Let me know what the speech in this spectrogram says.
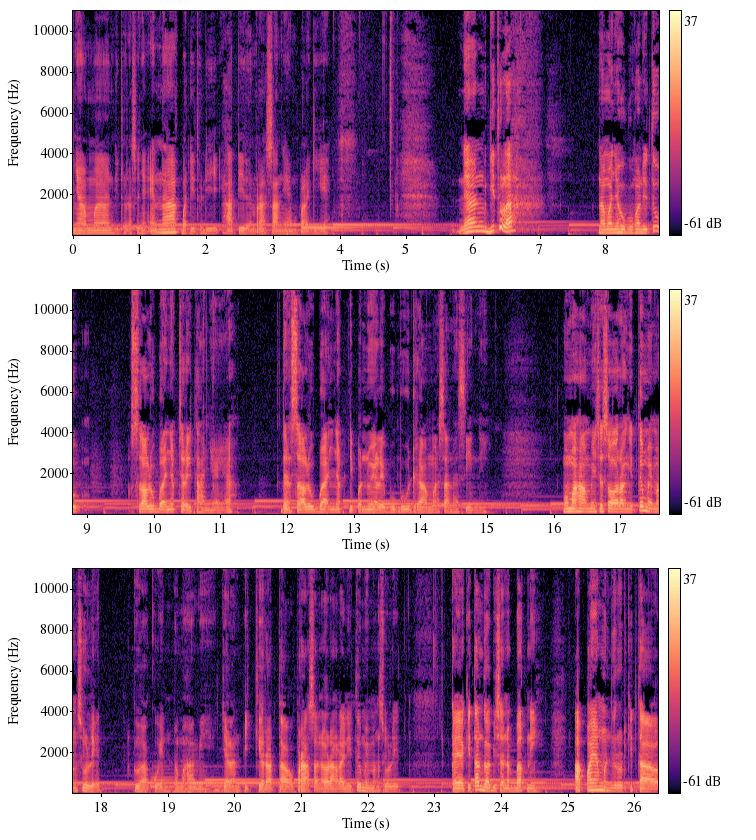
nyaman gitu, rasanya enak banget gitu di hati dan perasaannya apalagi ya. dan begitulah. Namanya hubungan itu selalu banyak ceritanya ya. Dan selalu banyak dipenuhi oleh bubu drama sana sini memahami seseorang itu memang sulit. Gue akuin memahami jalan pikir atau perasaan orang lain itu memang sulit. Kayak kita nggak bisa nebak nih apa yang menurut kita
